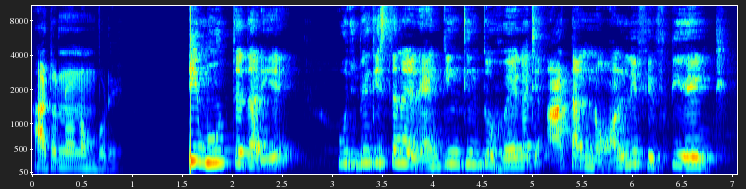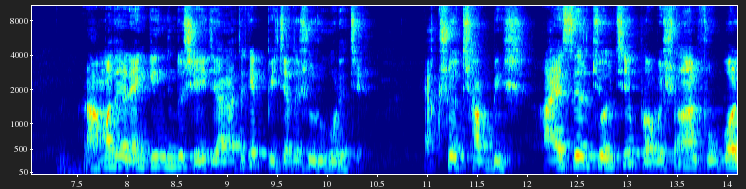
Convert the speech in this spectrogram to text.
আটান্ন নম্বরে। এই মুহূর্তে দাঁড়িয়ে উজবেকিস্তানের র্যাঙ্কিং কিন্তু হয়ে গেছে আটান্ন অনলি ফিফটি এইট আর আমাদের র্যাঙ্কিং কিন্তু সেই জায়গা থেকে পেঁচাতে শুরু করেছে। একশো ছাব্বিশ। আইএসএল চলছে professional football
